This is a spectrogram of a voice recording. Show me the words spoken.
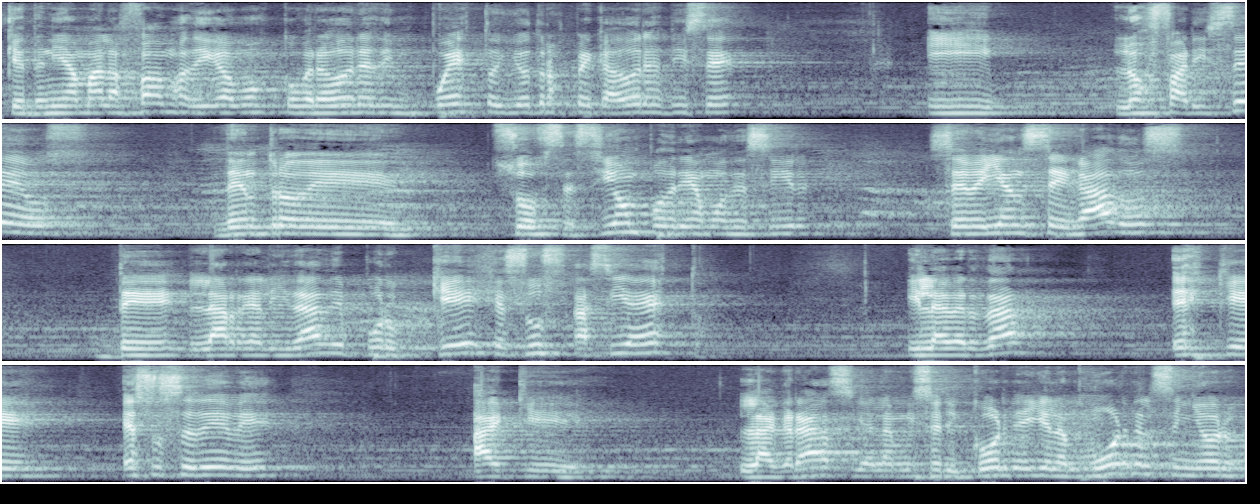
que tenía mala fama, digamos, cobradores de impuestos y otros pecadores, dice, y los fariseos, dentro de su obsesión, podríamos decir, se veían cegados de la realidad de por qué Jesús hacía esto. Y la verdad es que eso se debe a que la gracia, la misericordia y el amor del Señor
